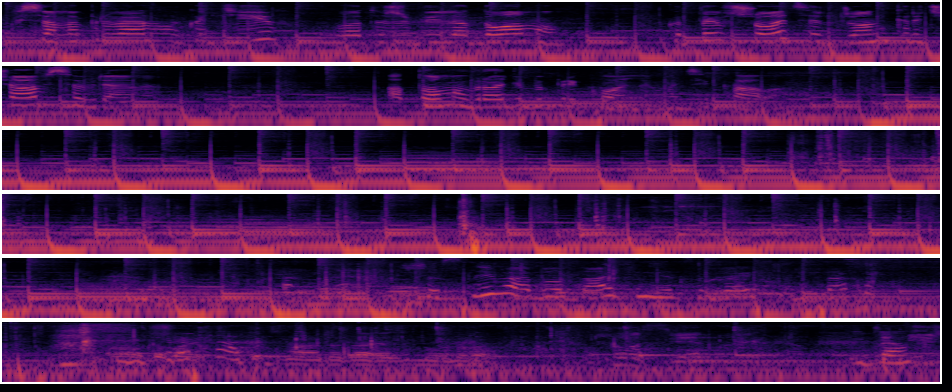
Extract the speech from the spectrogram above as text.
Так, все, ми привезли котів. От уже біля дому. Коти в шоці, Джон кричав все время. А Тому вроді би прикольно, йому цікаво. Счастливая обладательница твоих цветов. Да, да, да, я забув. давай.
